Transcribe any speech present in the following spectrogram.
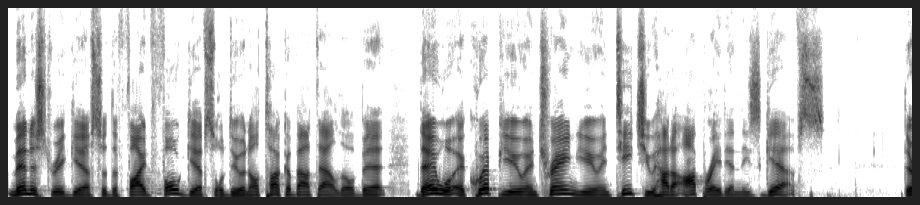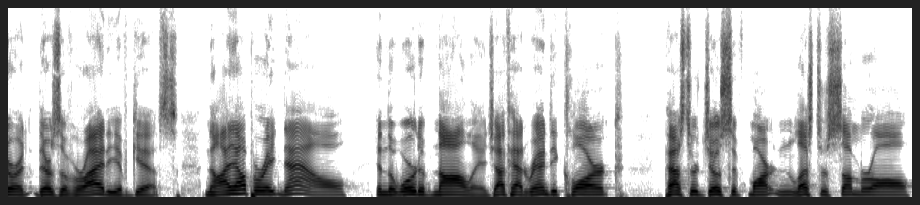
ministry gifts or the fivefold gifts will do and i'll talk about that a little bit they will equip you and train you and teach you how to operate in these gifts there are, there's a variety of gifts. Now, I operate now in the word of knowledge. I've had Randy Clark, Pastor Joseph Martin, Lester Sumrall,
